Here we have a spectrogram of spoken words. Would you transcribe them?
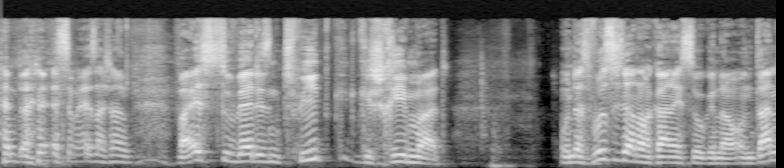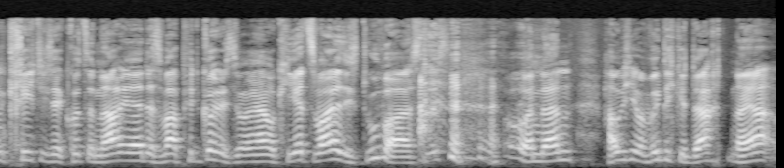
dann deine SMS da stand, weißt du, wer diesen Tweet geschrieben hat? Und das wusste ich dann noch gar nicht so genau. Und dann kriegte ich ja kurz danach, ja, das war Pete Gottlieb. Ich so, ja, okay, jetzt weiß ich, du warst es. und dann habe ich aber wirklich gedacht, naja,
